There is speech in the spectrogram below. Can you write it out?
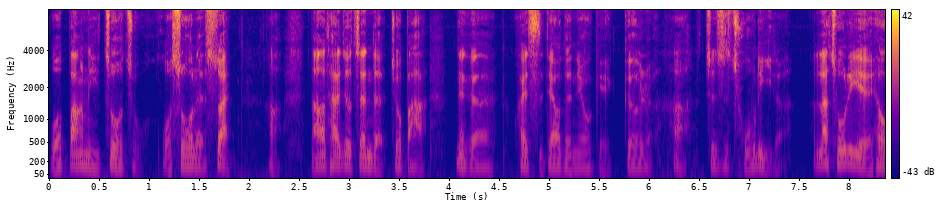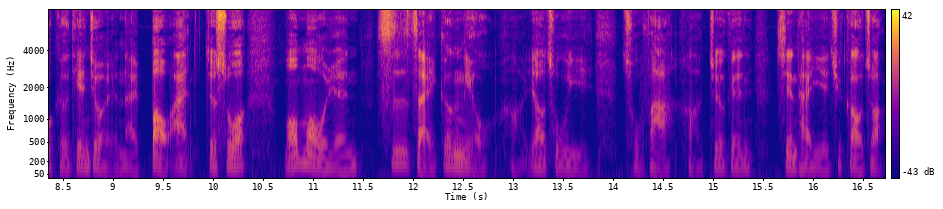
我帮你做主，我说了算啊。然后他就真的就把那个快死掉的牛给割了啊，就是处理了。那处理了以后，隔天就有人来报案，就说某某人私宰耕牛，啊，要处以处罚，啊，就跟县太爷去告状。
